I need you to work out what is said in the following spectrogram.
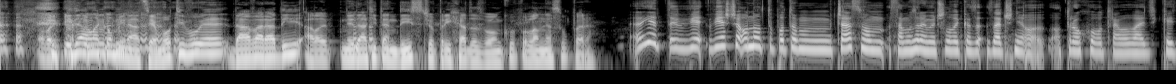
Ideálna kombinácia. Motivuje, dáva rady, ale nedá ti ten dis, čo prichádza zvonku, podľa mňa super. Je, t- vie, vieš čo, ono to potom časom samozrejme človeka za- začne o, o trochu otravovať, keď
